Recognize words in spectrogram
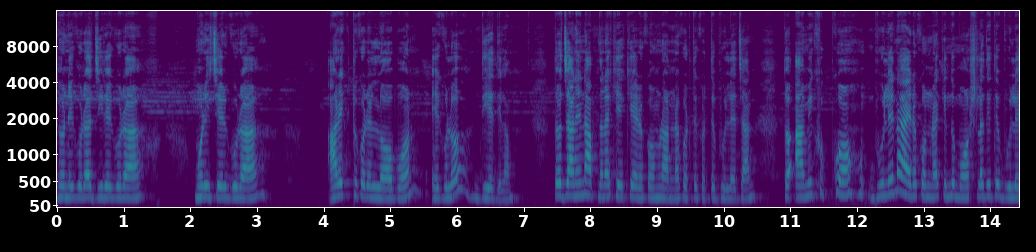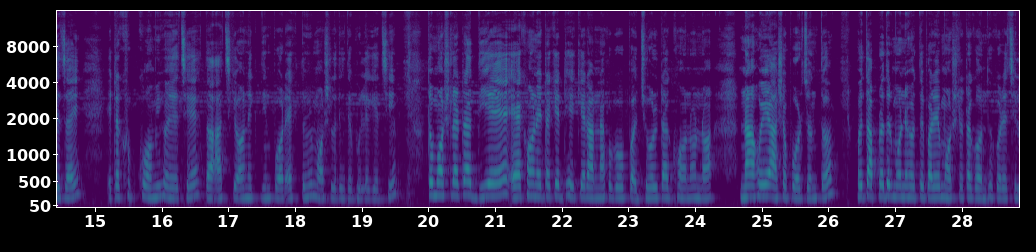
ধনে গুঁড়া, জিরে গুঁড়া, মরিচের গুঁড়া আর একটু করে লবণ এগুলো দিয়ে দিলাম। তো জানি না আপনারা কে কে এরকম রান্না করতে করতে ভুলে যান। তো আমি খুব কম, ভুলে না এরকম না, কিন্তু মশলা দিতে ভুলে যাই। এটা খুব কমই হয়েছে। তো আজকে অনেক দিন পর একদমই মশলা দিতে ভুলে গেছি। তো মশলাটা দিয়ে এখন এটাকে ঢেকে রান্না করব ঝোলটা ঘন না না হয়ে আসা পর্যন্ত। হয়তো আপনাদের মনে হতে পারে মশলাটা গন্ধ করেছিল,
